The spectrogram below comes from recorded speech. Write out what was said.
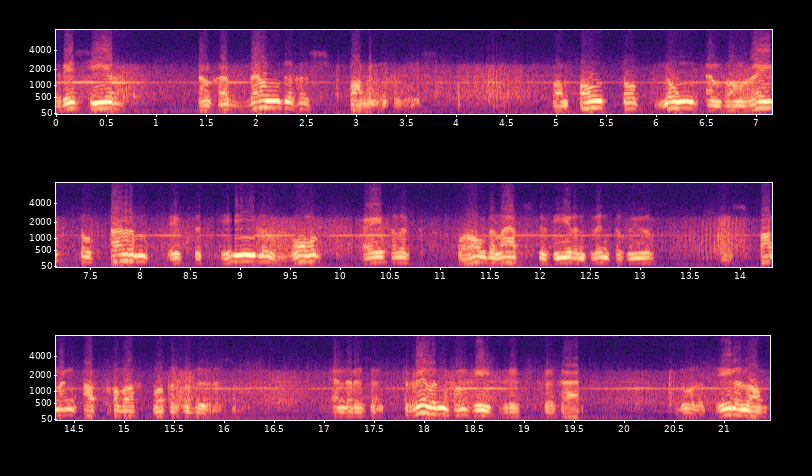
Er is hier een geweldige spanning geweest. Van oud tot jong en van rijk tot arm heeft het hele volk eigenlijk vooral de laatste 24 uur in spanning afgewacht wat er gebeuren. En er is een trilling van geestdrift gegaan door het hele land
